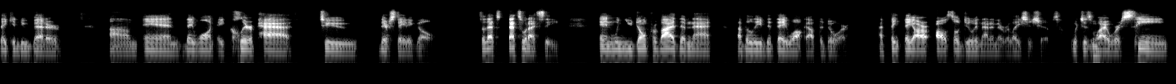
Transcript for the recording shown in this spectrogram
they can do better. Um, and they want a clear path to their stated goal. So that's that's what I see. And when you don't provide them that, I believe that they walk out the door. I think they are also doing that in their relationships, which is mm-hmm. why we're seeing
